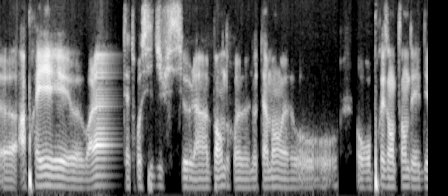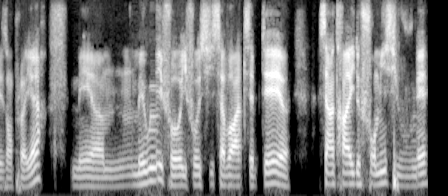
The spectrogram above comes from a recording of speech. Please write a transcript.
Euh, après, euh, voilà, peut-être aussi difficile à vendre, notamment aux, représentants des, employeurs. Mais, mais oui, il faut, il faut aussi savoir accepter. C'est un travail de fourmi, si vous voulez.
